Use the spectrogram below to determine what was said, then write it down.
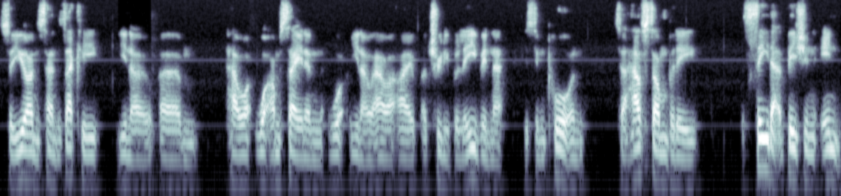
So you understand exactly, you know, um, how what I'm saying and what you know how I, I truly believe in that. It's important to have somebody see that vision in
